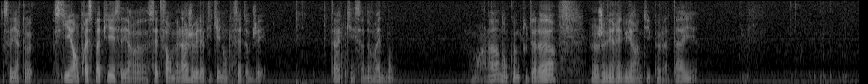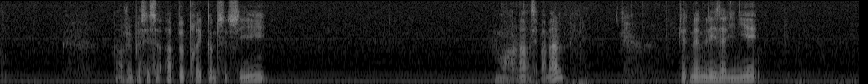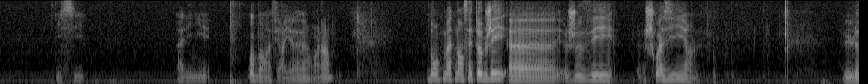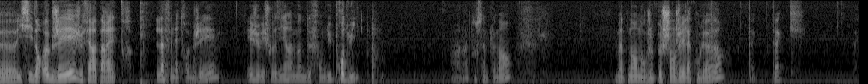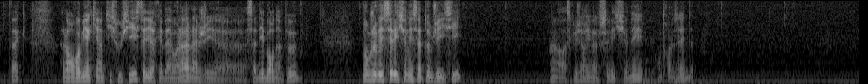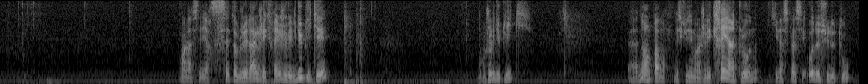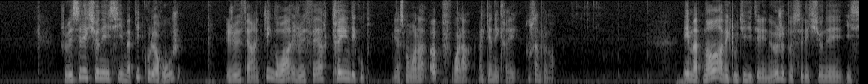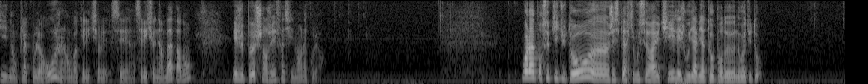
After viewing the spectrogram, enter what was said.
c'est-à-dire que ce qui est en presse-papier, c'est-à-dire euh, cette forme-là, je vais l'appliquer donc à cet objet. Tac, et ça devrait être bon. Voilà, donc comme tout à l'heure, je vais réduire un petit peu la taille. Alors je vais placer ça à peu près comme ceci. Voilà, c'est pas mal. Peut-être même les aligner ici, aligner au bord inférieur, voilà. Donc maintenant cet objet, euh, je vais choisir le, ici dans objet, je vais faire apparaître la fenêtre objet et je vais choisir un mode de fondu produit. Voilà, tout simplement. Maintenant, donc je peux changer la couleur. Tac, tac, tac. Alors on voit bien qu'il y a un petit souci, c'est-à-dire que ben voilà, là euh, ça déborde un peu. Donc je vais sélectionner cet objet ici. Alors est-ce que j'arrive à le sélectionner? CTRL Z. Voilà, c'est-à-dire cet objet-là que j'ai créé, je vais le dupliquer. Donc je le duplique. Euh, non, pardon, excusez-moi, je vais créer un clone qui va se placer au-dessus de tout. Je vais sélectionner ici ma petite couleur rouge, et je vais faire un clic droit et je vais faire créer une découpe. Et à ce moment-là, hop, voilà, la canne est créée, tout simplement. Et maintenant, avec l'outil d'éditer les nœuds, je peux sélectionner ici donc la couleur rouge, on voit qu'elle est sélectionnée en bas, pardon, et je peux changer facilement la couleur. Voilà pour ce petit tuto, euh, j'espère qu'il vous sera utile et je vous dis à bientôt pour de nouveaux tutos.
